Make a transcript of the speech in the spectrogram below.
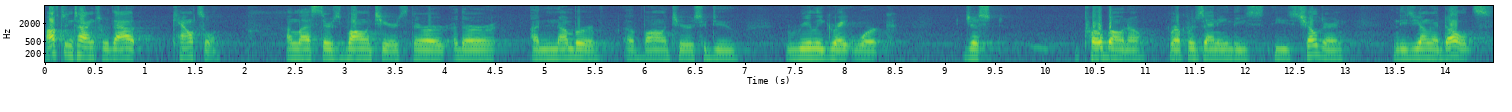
oftentimes without counsel, unless there's volunteers. There are, there are a number of volunteers who do really great work, just pro bono, representing these, these children and these young adults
